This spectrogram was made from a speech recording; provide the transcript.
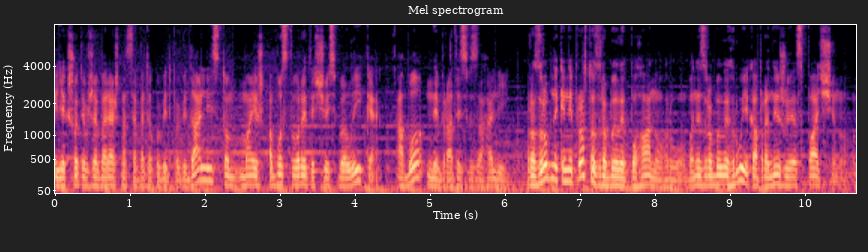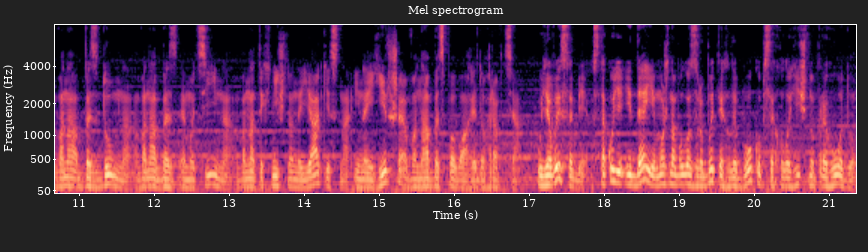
І якщо ти вже береш на себе таку відповідальність, то маєш або створити щось велике, або не братись взагалі. Розробники не просто зробили погану гру, вони зробили гру, яка принижує спадщину. Вона бездумна, вона беземоційна, вона технічно неякісна і найгірше вона без поваги до гравця. Уяви собі, з такої ідеї можна було зробити глибоку психологічну пригоду,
